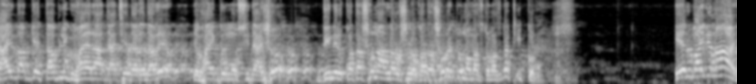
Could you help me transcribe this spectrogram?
তাই বাপ যে তাবলিক ভাইরা যাচ্ছে দাঁড়ে দাঁড়ে যে ভাই একটু মসজিদে আসো, দিনের কথা শোনো, আল্লাহ রসুলের কথা শোনো, একটু নমাজ টমাজটা ঠিক করো। এর বাইরে নয়,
